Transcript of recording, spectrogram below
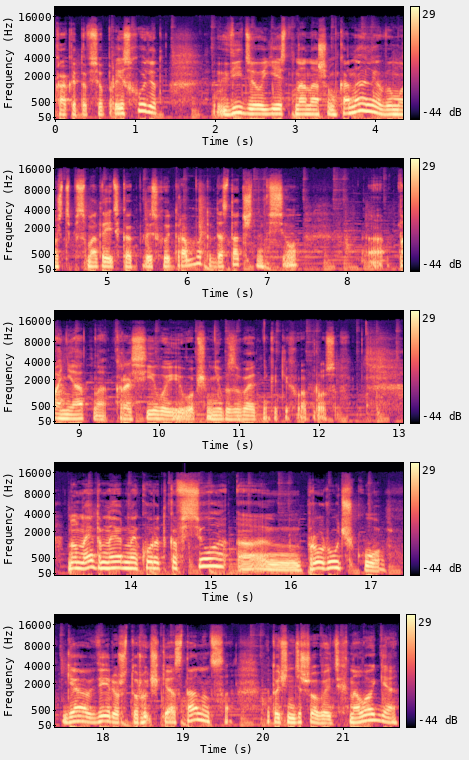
как это все происходит. Видео есть на нашем канале, вы можете посмотреть, как происходит работа. Достаточно все а, понятно, красиво и, в общем, не вызывает никаких вопросов. Ну, на этом, наверное, коротко все. А, про ручку. Я верю, что ручки останутся. Это очень дешевая технология.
